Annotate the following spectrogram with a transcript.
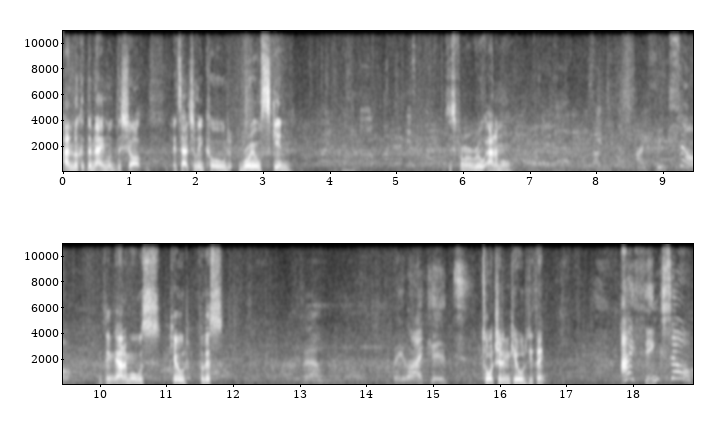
And look at the name of the shop. It's actually called Royal Skin. Is this from a real animal? I think so. You think the animal was killed for this? Well, they like it. Tortured and killed, do you think? I think so.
